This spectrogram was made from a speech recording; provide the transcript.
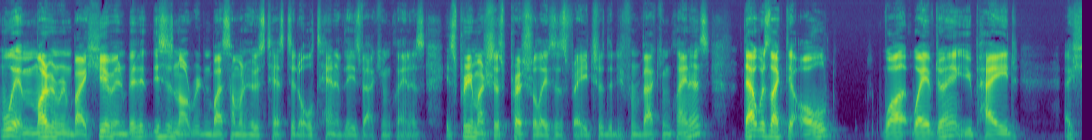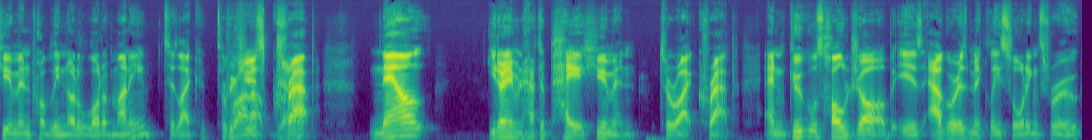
well, it might have been written by a human, but it, this is not written by someone who has tested all 10 of these vacuum cleaners. It's pretty much just press releases for each of the different vacuum cleaners. That was like the old way of doing it. You paid a human probably not a lot of money to like write produce up, yeah. crap. Now you don't even have to pay a human to write crap. And Google's whole job is algorithmically sorting through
